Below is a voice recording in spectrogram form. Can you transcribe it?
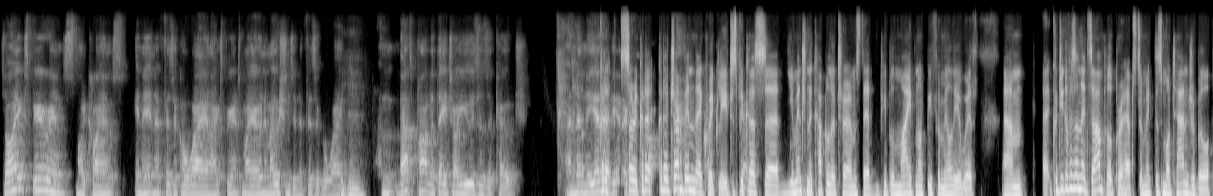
So I experience my clients in, in a physical way and I experience my own emotions in a physical way. Mm-hmm. And that's part of the data I use as a coach. And then the other, could I, the other sorry, could I, could I jump in there quickly? Just because uh, you mentioned a couple of terms that people might not be familiar with. Um, uh, could you give us an example, perhaps, to make this more tangible?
